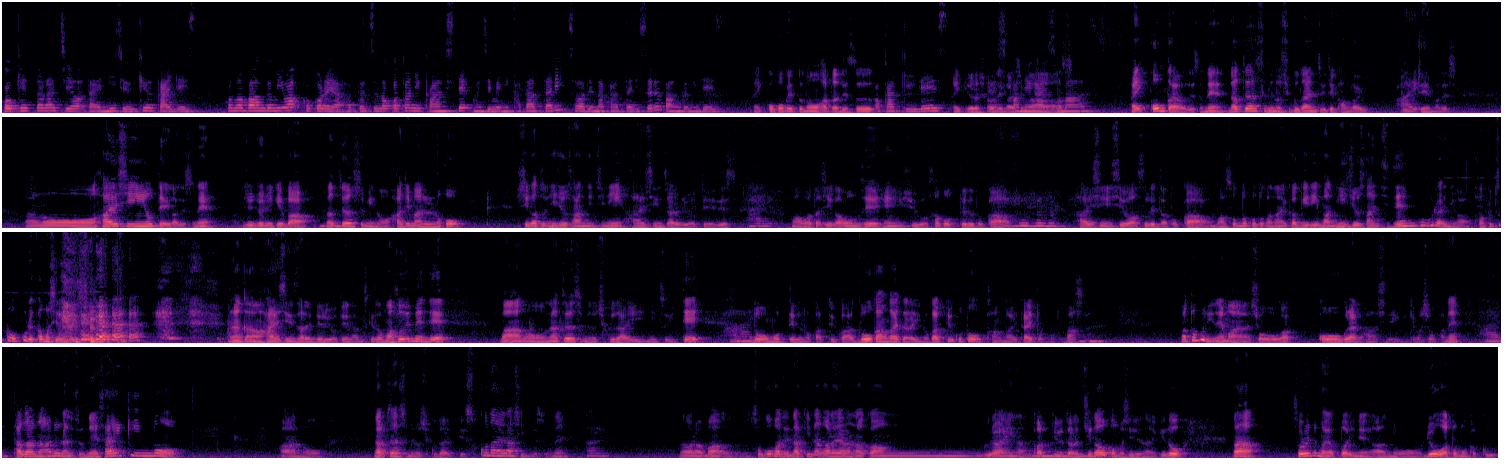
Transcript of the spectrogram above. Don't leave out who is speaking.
Speaker 1: ココケットラジオ第29回ですこの番組は心や発達のことに関して真面目に語ったりそうでなかったりする番組です
Speaker 2: はい、ココゲットの大畑です。
Speaker 1: お
Speaker 2: は
Speaker 1: かきです
Speaker 2: い、よろしくお
Speaker 1: よろ
Speaker 2: 願いし
Speaker 1: しくお願い
Speaker 2: ます。
Speaker 1: します
Speaker 2: はい、今回はですね、夏休みの宿題について考えると
Speaker 1: はいいう
Speaker 2: テーマです。あのー配信予定がですね、順調にいけば、
Speaker 1: うん
Speaker 2: 夏休みの始まりの方、7月23日に配信される予定です。
Speaker 1: はい
Speaker 2: まあ、私が音声編集をサボってるとか、配信し忘れたとか、まあ、そんなことがない限り、まあ、23日前後ぐらいには、まあ、2日遅れかもしれないですけど、なんか配信されてる予定なんですけど、まあ、そういう面で、まあ、あの夏休みの宿題について
Speaker 1: はい
Speaker 2: どう思ってるのかっていうか、どう考えたらいいのかっていうことを考えたいと思います。
Speaker 1: うん
Speaker 2: まあ、特にね、まあ、小学校ぐらいの話でいきましょうかね。
Speaker 1: はい。
Speaker 2: ただなあれなんですよね。最近のあの夏休みの宿題って少ないらしいんですよね。
Speaker 1: はい。
Speaker 2: だからまあそこまで泣きながらやらなあかんぐらいなんかって言ったら違うかもしれないけどまあそれでもやっぱりねあの量はともかく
